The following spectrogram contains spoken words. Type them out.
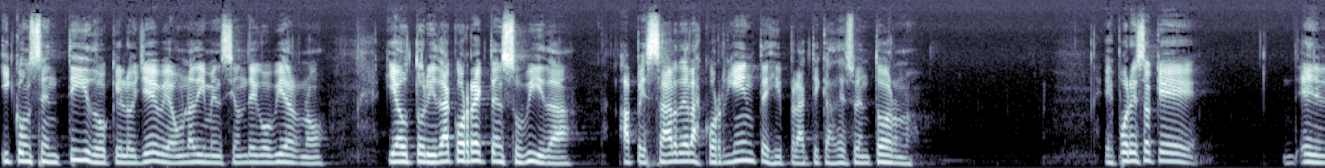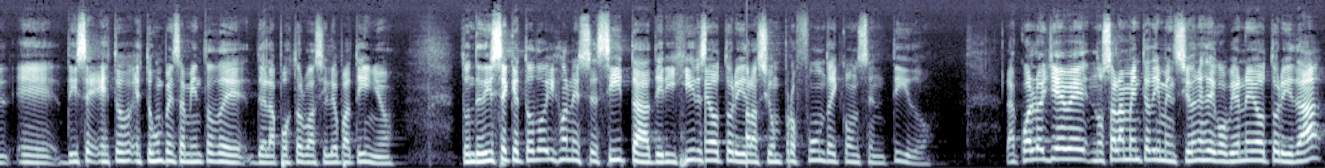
y con sentido que lo lleve a una dimensión de gobierno y autoridad correcta en su vida, a pesar de las corrientes y prácticas de su entorno. Es por eso que eh, dice, esto, esto es un pensamiento del apóstol Basilio Patiño, donde dice que todo hijo necesita dirigirse a autoridad, oración profunda y con sentido, la cual lo lleve no solamente a dimensiones de gobierno y autoridad,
